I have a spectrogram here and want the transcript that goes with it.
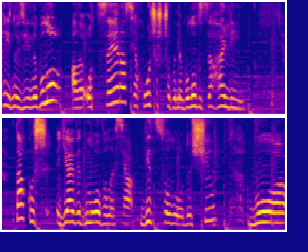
Іноді не було, але от цей раз я хочу, щоб не було взагалі. Також я відмовилася від солодощів, бо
